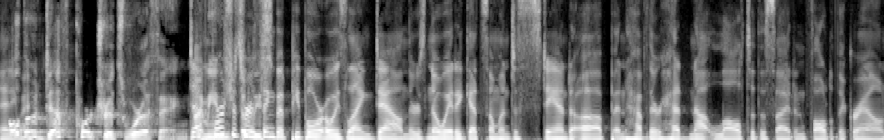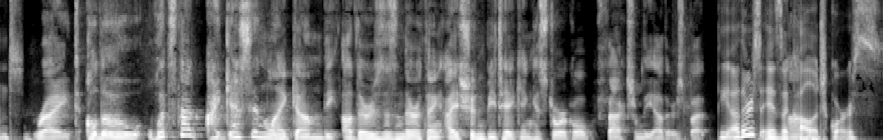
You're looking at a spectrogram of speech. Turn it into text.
anyway. Although death portraits were a thing. Death I mean, portraits were a thing, but people were always lying down. There's no way to get someone to stand up and have their head not loll to the side and fall to the ground. Right. Although, what's that? I guess in like um the others, isn't there a thing? I shouldn't be taking historical facts from the others, but The others is a Um, college course.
